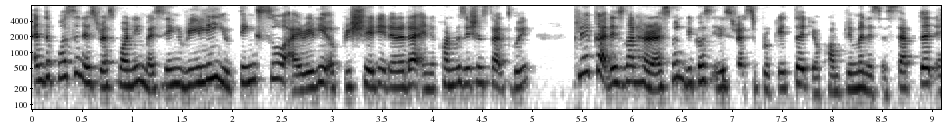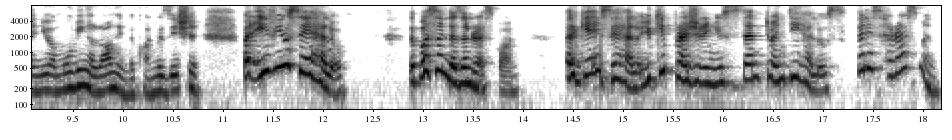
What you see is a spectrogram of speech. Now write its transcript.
and the person is responding by saying really you think so i really appreciate it da, da, da, and the conversation starts going clear cut is not harassment because it is reciprocated your compliment is accepted and you are moving along in the conversation but if you say hello the person doesn't respond. Again, say hello. You keep pressuring, you send 20 hellos. That is harassment.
